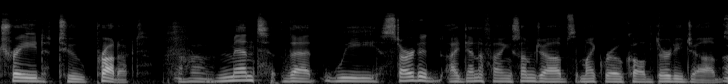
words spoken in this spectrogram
trade to product meant that we started identifying some jobs, Mike Rowe called dirty jobs,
